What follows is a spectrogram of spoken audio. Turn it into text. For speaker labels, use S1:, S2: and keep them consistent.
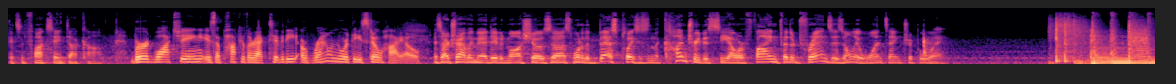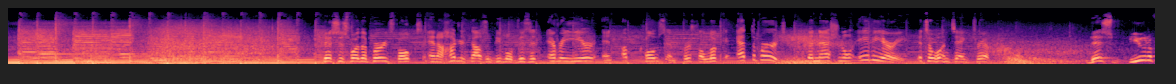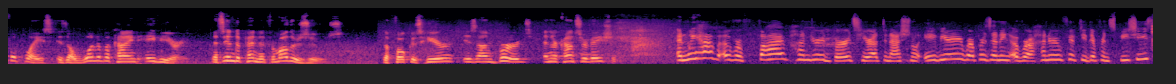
S1: It's at fox8.com.
S2: Bird watching is a popular activity around Northeast Ohio.
S1: As our traveling man David Moss shows us, one of the best places in the country to see our fine feathered friends is only a one tank trip away.
S3: This is for the birds, folks, and 100,000 people visit every year an up close and personal look at the birds, the National Aviary. It's a one tank trip. This beautiful place is a one of a kind aviary that's independent from other zoos. The focus here is on birds and their conservation.
S4: And we have over 500 birds here at the National Aviary representing over 150 different species.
